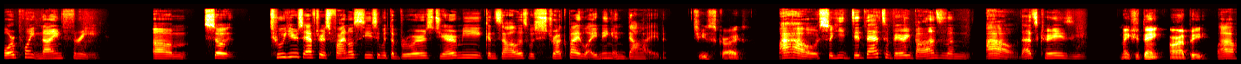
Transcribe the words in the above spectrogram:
4.93. Um so 2 years after his final season with the Brewers, Jeremi Gonzalez was struck by lightning and died. Jesus Christ. Wow, so he did that to Barry Bonds and then wow, that's crazy. Makes you think. R.I.P. Wow.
